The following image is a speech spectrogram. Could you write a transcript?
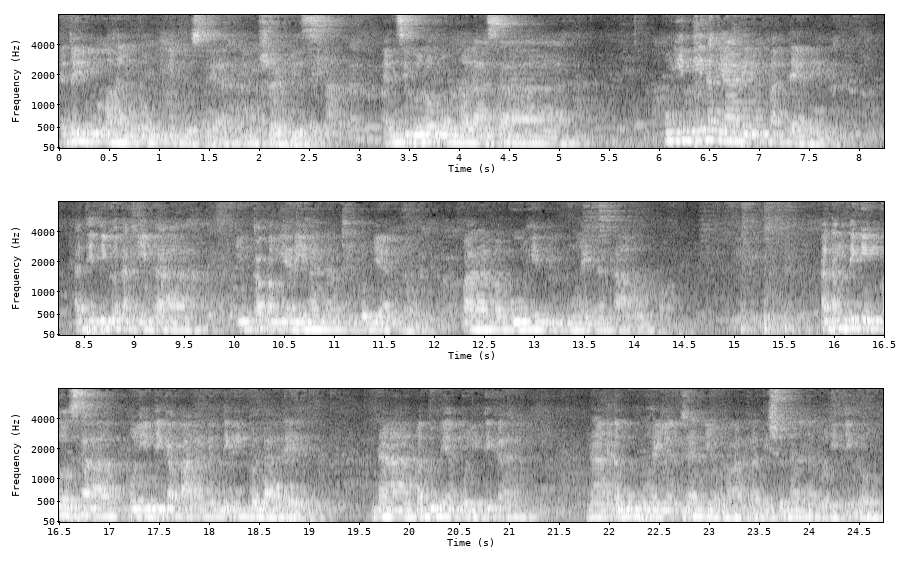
ito yung mahal kong industriya, yung showbiz. And siguro kung wala sa, kung hindi nangyari yung pandemic, at hindi ko nakita yung kapangyarihan ng gobyerno para baguhin yung buhay ng tao. At ang tingin ko sa politika parang yung tingin ko dati, na madumi ang politika, na nabubuhay lang dyan yung mga tradisyonal na politiko,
